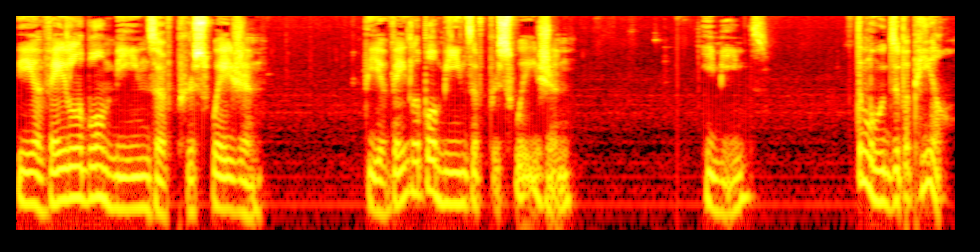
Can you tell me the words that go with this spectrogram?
the available means of persuasion. The available means of persuasion, he means, the modes of appeal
